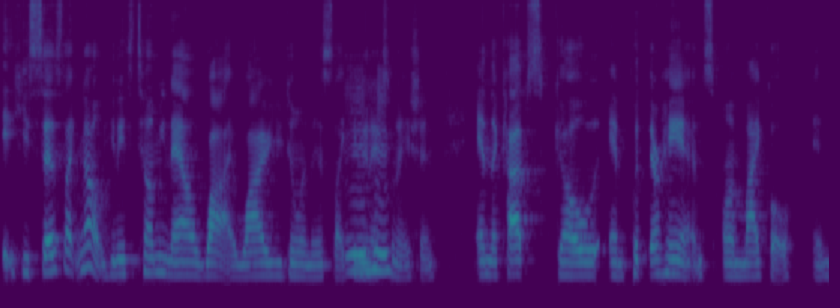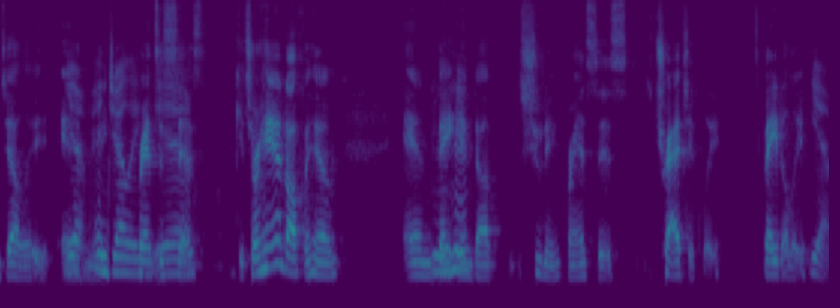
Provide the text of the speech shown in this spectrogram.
he says, like, no, you need to tell me now why. Why are you doing this? Like, give me an Mhm. explanation. And the cops go and put their hands on Michael and Jelly. And yeah, and Jelly. Francis yeah. says, "Get your hand off of him," and they Mhm. end up shooting Francis tragically, fatally, "Yeah,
